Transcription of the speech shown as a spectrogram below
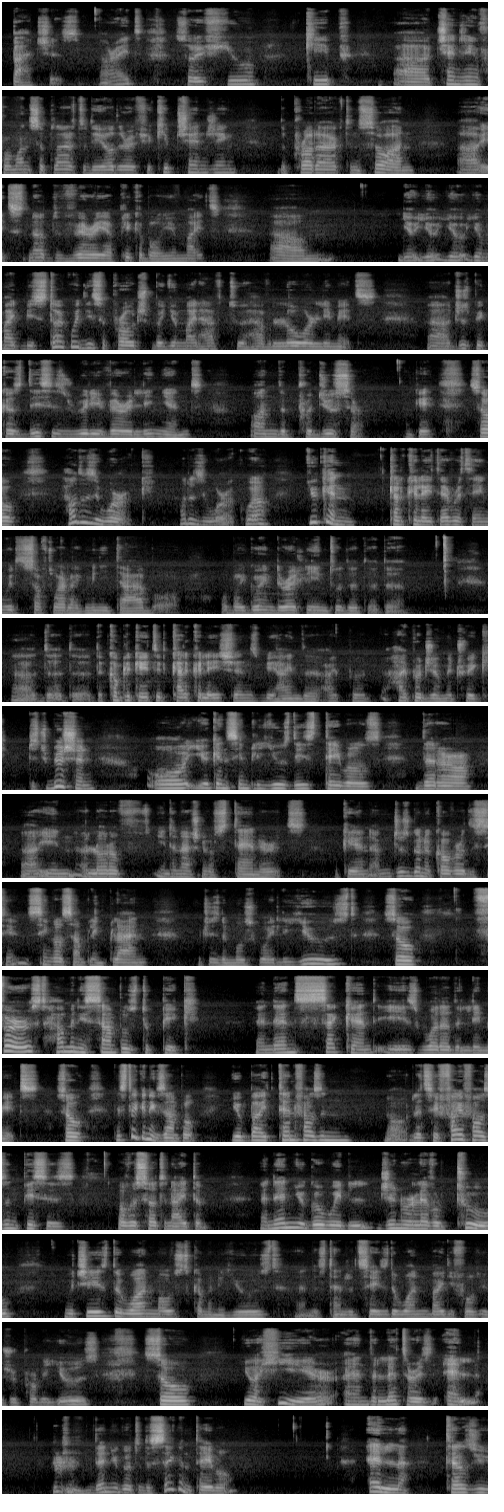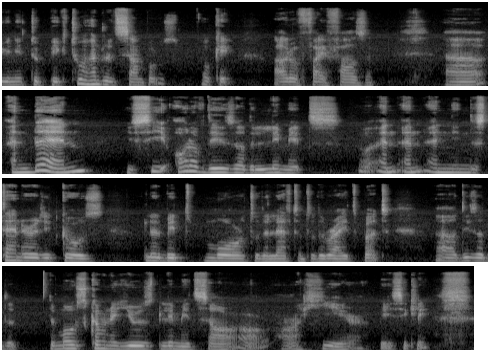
batches, all right? So if you keep uh, changing from one supplier to the other, if you keep changing the product and so on, uh, it's not very applicable. You might um, you, you, you, you might be stuck with this approach, but you might have to have lower limits uh, just because this is really very lenient on the producer. Okay, so how does it work? How does it work? Well, you can calculate everything with software like Minitab or, or by going directly into the, the, the uh, the, the, the, complicated calculations behind the hyper, hypergeometric distribution, or you can simply use these tables that are uh, in a lot of international standards. Okay, and I'm just going to cover the si single sampling plan, which is the most widely used. So first, how many samples to pick? And then second is what are the limits? So let's take an example. You buy 10,000, no, let's say 5,000 pieces of a certain item. And then you go with general level 2 which is the one most commonly used and the standard says the one by default you should probably use. So you're here and the letter is L. Then you go to the second table. L tells you you need to pick 200 samples. Okay out of 5000 uh, and then you see all of these are the limits and, and, and in the standard it goes a little bit more to the left and to the right but uh, these are the the most commonly used limits are, are, are here, basically.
